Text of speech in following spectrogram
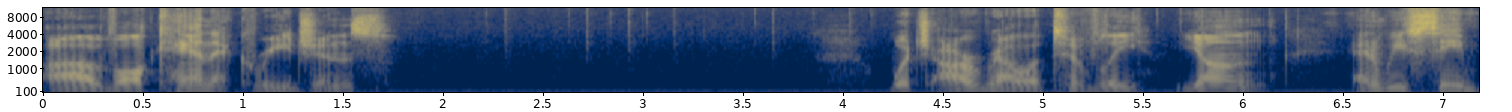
uh, volcanic regions, which are relatively young. And we see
